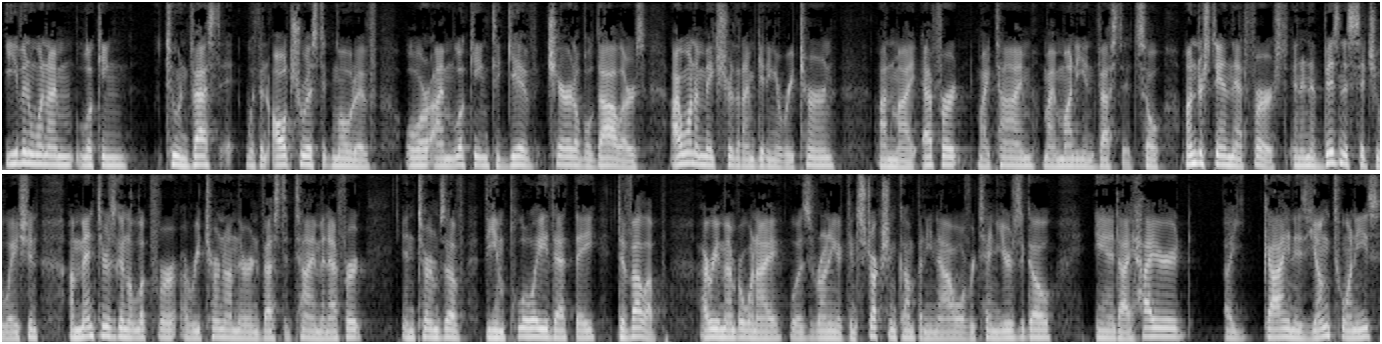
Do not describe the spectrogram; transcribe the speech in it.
even when I'm looking to invest with an altruistic motive or I'm looking to give charitable dollars, I want to make sure that I'm getting a return on my effort, my time, my money invested. So understand that first. And in a business situation, a mentor is going to look for a return on their invested time and effort in terms of the employee that they develop. I remember when I was running a construction company now over 10 years ago, and I hired a guy in his young 20s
